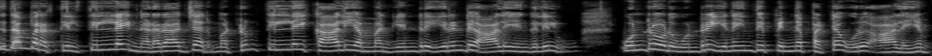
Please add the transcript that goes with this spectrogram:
சிதம்பரத்தில் தில்லை நடராஜர் மற்றும் தில்லை காளியம்மன் என்று இரண்டு ஆலயங்களில் ஒன்றோடு ஒன்று இணைந்து பின்னப்பட்ட ஒரு ஆலயம்.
